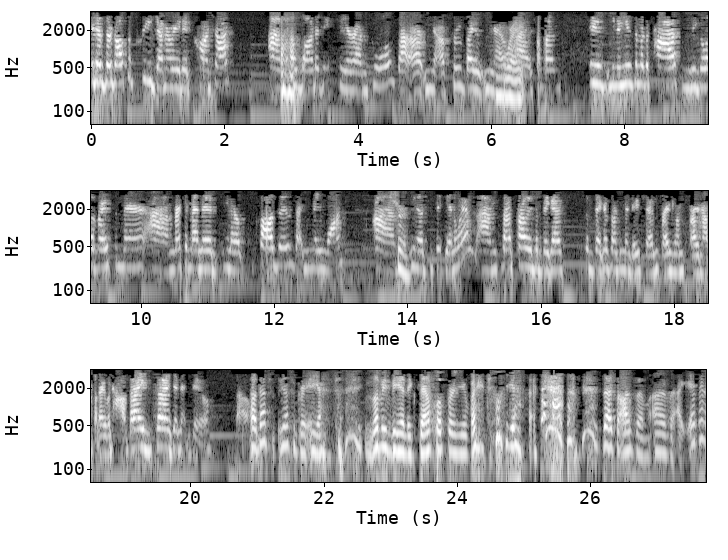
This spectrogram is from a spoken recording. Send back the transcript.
because there's also pre-generated contracts. Um, Uh-huh. A lot of these CRM tools that are you know approved by you know Right. uh, someone who's you know used them in the past, legal advice in there, um, recommended you know clauses that you may want, um, Sure. you know to begin with. Um, so that's probably the biggest the biggest recommendation for anyone starting out that I would have that I that I didn't do. So. Oh, that's that's a great. Yes, let me be an example for you. But yeah, that's awesome. Um, I- and then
